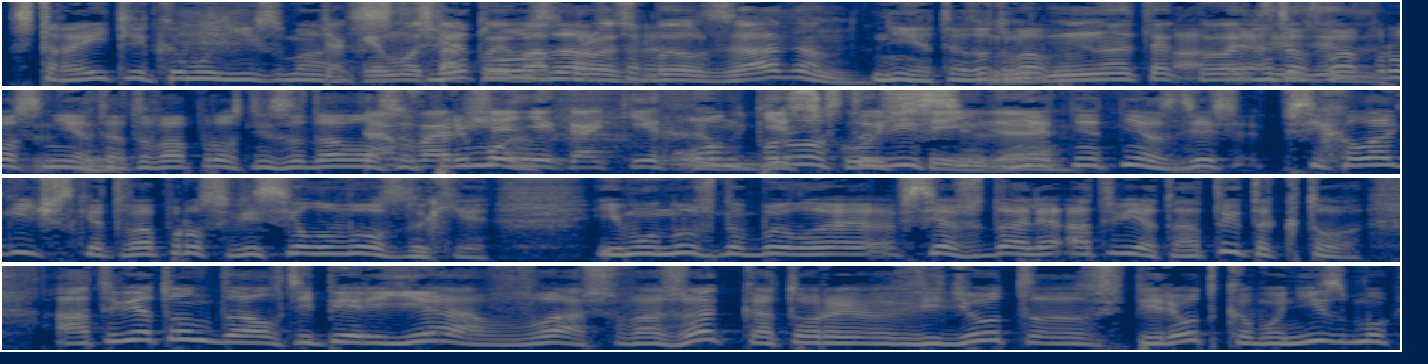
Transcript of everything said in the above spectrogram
строитель коммунизма. Так ему такой вопрос завтра. был задан? Нет, этот, ну, так вот, этот вопрос нет, этот вопрос не задавался Там впрямую. никаких он просто висел. Да? Нет, нет, нет, здесь психологически этот вопрос висел в воздухе. Ему нужно было, все ждали ответа. А ты-то кто? Ответ он дал. Теперь я ваш вожак, который ведет э, вперед коммунизму.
